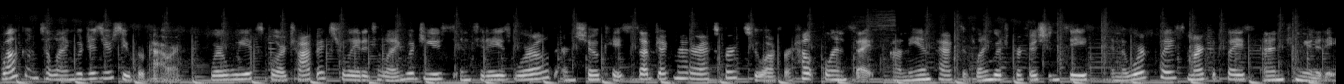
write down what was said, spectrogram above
Welcome to Language is Your Superpower, where we explore topics related to language use in today's world and showcase subject matter experts who offer helpful insights on the impact of language proficiency in the workplace, marketplace, and community.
